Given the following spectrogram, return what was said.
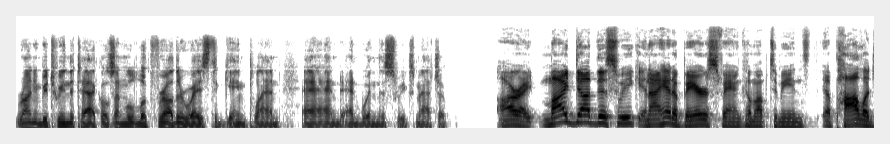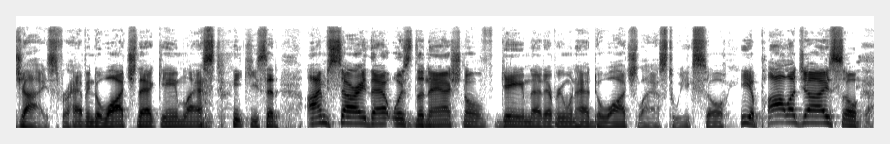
running between the tackles and we'll look for other ways to game plan and and win this week's matchup all right, my dud this week, and I had a Bears fan come up to me and apologize for having to watch that game last week. He said, "I'm sorry, that was the national game that everyone had to watch last week." So he apologized. So yeah.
